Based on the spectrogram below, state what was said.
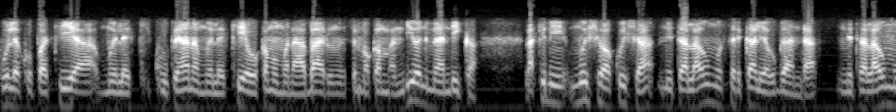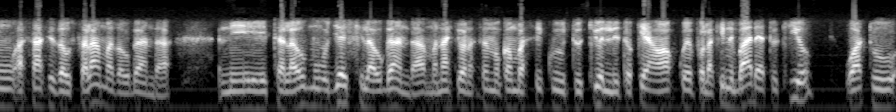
kule kupatia mweleke, kupeana mwelekeo. Kama mwanahabari unasema kwamba ndio nimeandika, lakini mwisho wa kwisha nitalaumu serikali ya Uganda, nitalaumu asasi za usalama za Uganda nitalaumu jeshi la Uganda, maanake wanasema kwamba siku tukio lilitokea hawakuwepo, lakini baada ya tukio watu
